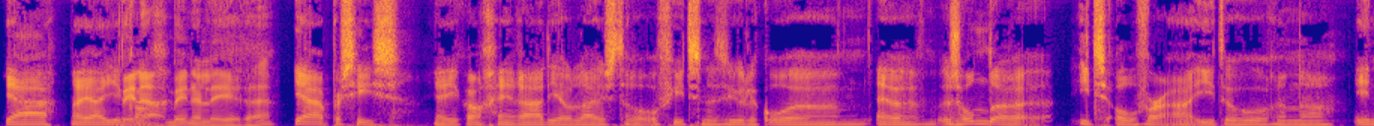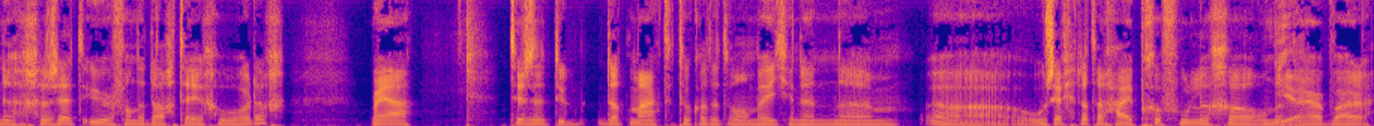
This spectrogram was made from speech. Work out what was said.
Ja, nou ja, je binnen, kan... binnen leren, hè? Ja, precies. Ja, je kan geen radio luisteren of iets natuurlijk eh, eh, zonder iets over AI te horen eh, in een gezet uur van de dag tegenwoordig. Maar ja, het is natuurlijk, dat maakt het ook altijd wel een beetje een, ehm, eh, hoe zeg je dat, een hypegevoelig onderwerp waar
